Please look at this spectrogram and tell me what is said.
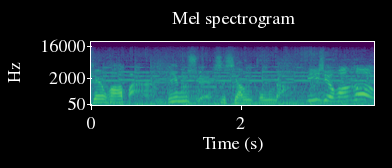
天花板，冰雪是相通的。冰雪皇后。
